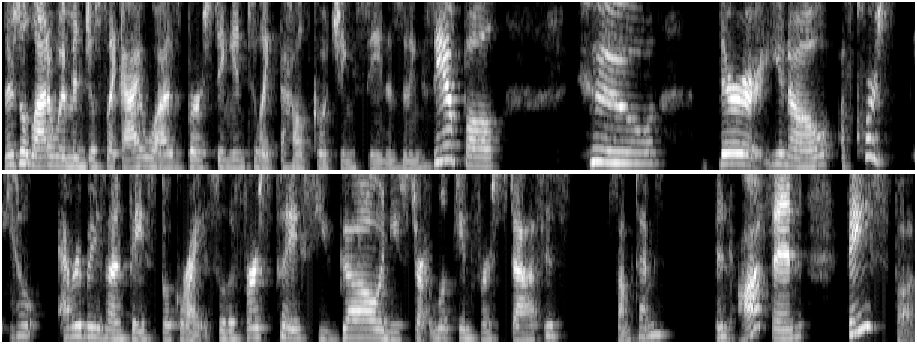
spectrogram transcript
there's a lot of women, just like I was, bursting into like the health coaching scene as an example, who they're, you know, of course, you know, everybody's on Facebook, right? So the first place you go and you start looking for stuff is sometimes and often Facebook.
